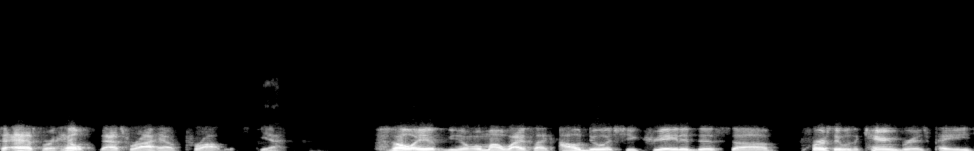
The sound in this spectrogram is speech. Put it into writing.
to ask for help, that's where I have problems. Yeah. So it, you know, my wife's like, I'll do it. She created this. Uh, first, it was a CaringBridge page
